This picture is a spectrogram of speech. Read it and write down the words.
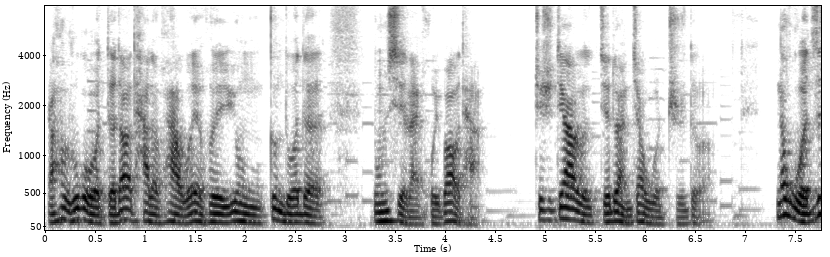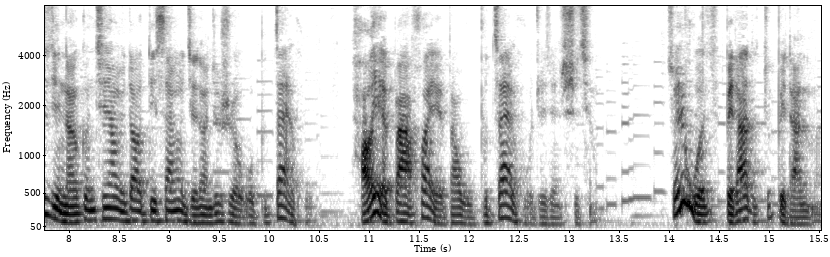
然后如果我得到它的话，我也会用更多的东西来回报它。这是第二个阶段，叫我值得。那我自己呢，更倾向于到第三个阶段，就是我不在乎，好也罢，坏也罢，我不在乎这件事情。所以，我北大的就北大的嘛，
